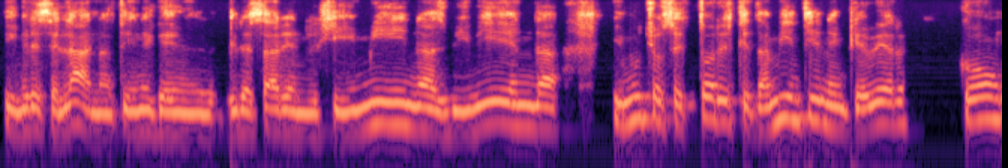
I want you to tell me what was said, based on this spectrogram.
ingresa el ANA, tiene que ingresar energía y minas, vivienda y muchos sectores que también tienen que ver con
